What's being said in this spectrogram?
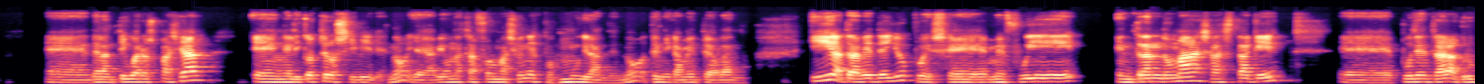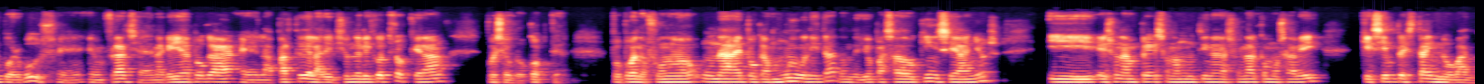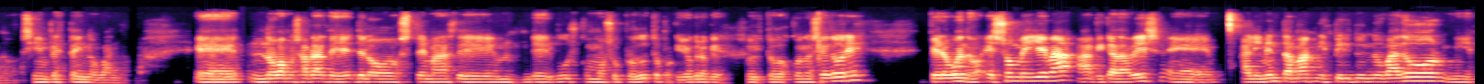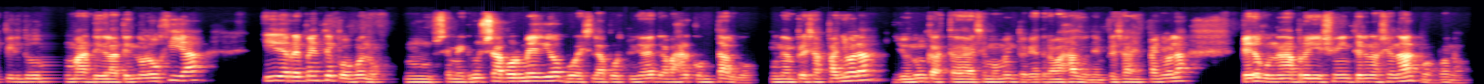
eh, de la antigua aeroespacial en helicópteros civiles, ¿no? Y había unas transformaciones pues, muy grandes, ¿no? Técnicamente hablando. Y a través de ello, pues eh, me fui entrando más hasta que eh, pude entrar al grupo Airbus en Francia. En aquella época, en la parte de la división de helicópteros que eran pues Eurocopter. Pues bueno, fue una época muy bonita donde yo he pasado 15 años y es una empresa, una multinacional, como sabéis, que siempre está innovando, siempre está innovando. Eh, no vamos a hablar de, los temas de, Airbus como subproducto, porque yo creo que sois todos conocedores, pero bueno, eso me lleva a que cada vez eh, alimenta más mi espíritu innovador, mi espíritu más de la tecnología, y de repente, pues bueno, se me cruza por medio pues la oportunidad de trabajar con Talgo, una empresa española. Yo nunca hasta ese momento había trabajado en empresas españolas, pero con una proyección internacional, pues bueno,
